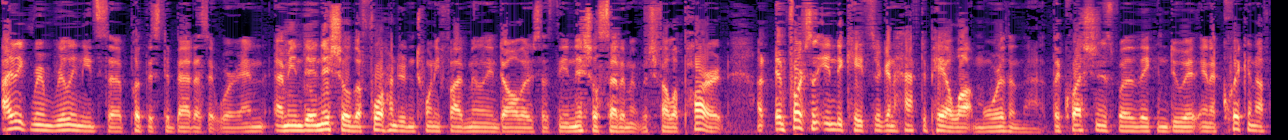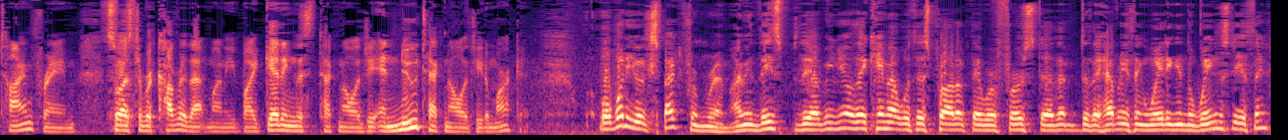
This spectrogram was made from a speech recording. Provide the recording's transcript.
I think RIM really needs to put this to bed, as it were. And I mean, the initial, the $425 million, that's the initial settlement which fell apart, uh, unfortunately indicates they're going to have to pay a lot more than that. The question is whether they can do it in a quick enough time frame so as to recover that money by getting this technology and new technology to market. Well, what do you expect from RIM? I mean, these, they, I mean, you know, they came out with this product. They were first. Uh, do they have anything waiting in the wings? Do you think?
